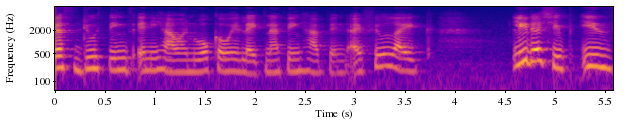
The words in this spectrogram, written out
just do things anyhow and walk away like nothing happened. I feel like leadership is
